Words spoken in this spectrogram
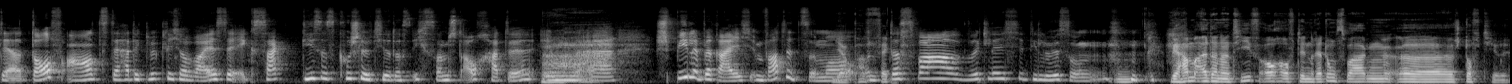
der Dorfarzt, der hatte glücklicherweise exakt dieses Kuscheltier, das ich sonst auch hatte, im äh, Spielebereich, im Wartezimmer. Ja, perfekt. Und das war wirklich die Lösung. Wir haben alternativ auch auf den Rettungswagen äh, Stofftiere.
